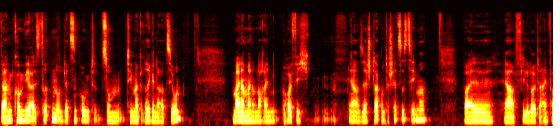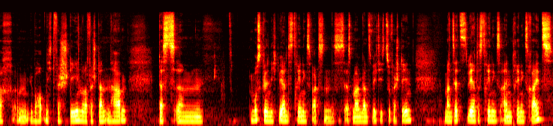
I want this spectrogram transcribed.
Dann kommen wir als dritten und letzten Punkt zum Thema Regeneration. Meiner Meinung nach ein häufig ja, sehr stark unterschätztes Thema, weil ja, viele Leute einfach ähm, überhaupt nicht verstehen oder verstanden haben, dass ähm, Muskeln nicht während des Trainings wachsen. Das ist erstmal ganz wichtig zu verstehen. Man setzt während des Trainings einen Trainingsreiz.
